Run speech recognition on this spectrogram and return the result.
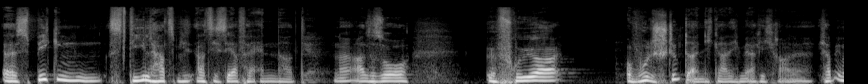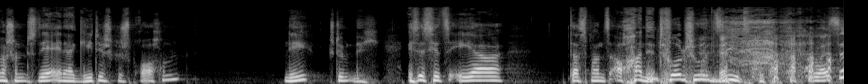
äh, Speaking-Stil hat, hat sich sehr verändert. Ja. Ne? Also so äh, früher obwohl, es stimmt eigentlich gar nicht, merke ich gerade. Ich habe immer schon sehr energetisch gesprochen. Nee, stimmt nicht. Es ist jetzt eher, dass man es auch an den Turnschuhen sieht. weißt du?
